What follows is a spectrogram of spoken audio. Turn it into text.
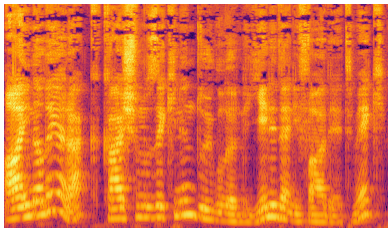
aynalayarak karşımızdakinin duygularını yeniden ifade etmek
